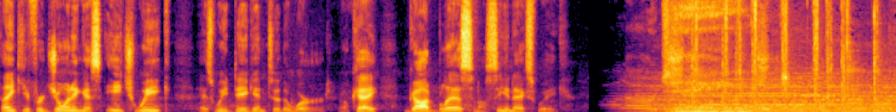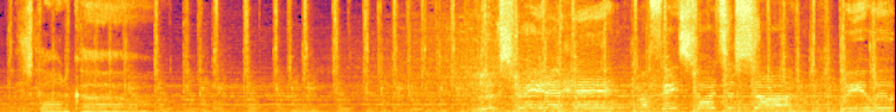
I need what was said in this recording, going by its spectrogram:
Thank you for joining us each week as we dig into the Word. Okay? God bless, and I'll see you next week. Look straight ahead, my face towards the sun. We will.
